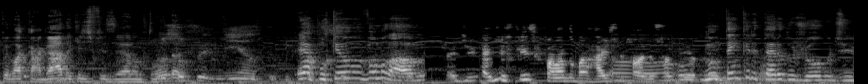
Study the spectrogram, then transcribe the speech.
pela cagada que eles fizeram toda. sofrimento. É, porque vamos lá, É, é difícil falar do Barragem sem falar dessa o- treta. Não tem critério do jogo de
